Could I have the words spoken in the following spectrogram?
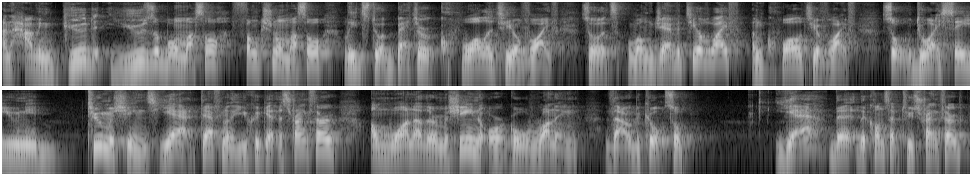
and having good usable muscle, functional muscle, leads to a better quality of life. So it's longevity of life and quality of life. So do I say you need two machines? Yeah, definitely. You could get the strength erg on one other machine or go running. That would be cool. So yeah, the, the Concept 2 Strength Erg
